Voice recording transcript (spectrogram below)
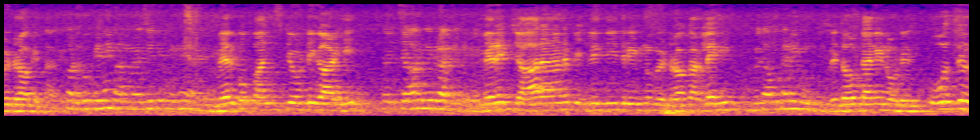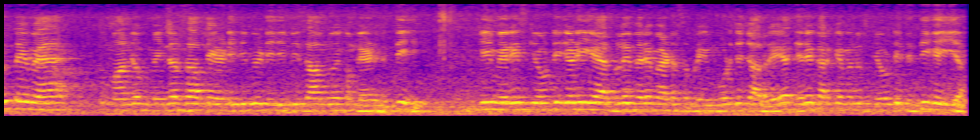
ਵਿਡਰਾਅ ਕੀਤਾ ਗਿਆ। ਤੁਹਾਡੇ ਕੋਲ ਕਿੰਨੇ ਜੀ ਤੇ ਕਿੰਨੇ ਆਏ? ਮੇਰੇ ਕੋਲ ਪੰਜ ਸਿਕਿਉਰਿਟੀ ਗਾਰਡ ਸੀ। ਤੇ ਚਾਰ ਵਿਦਰਾ ਕੀਤੇ ਮੇਰੇ ਚਾਰ ਇਹਨਾਂ ਨੇ ਪਿਛਲੀ 30 ਤਰੀਕ ਨੂੰ ਵਿਡਰਾਅ ਕਰ ਲਏ ਸੀ। Without any notice without any notice ਉਸ ਦੇ ਉੱਤੇ ਮੈਂ ਮਾਨਯੋਗ ਕਮਿਸ਼ਨਰ ਸਾਹਿਬ ਤੇ ਏਡੀਜੀਪੀ ਡੀਜੀਪੀ ਸਾਹਿਬ ਨੂੰ ਇਹ ਕੰਪਲੇਂਟ ਦਿੱਤੀ ਸੀ। ਕਿ ਮੇਰੀ ਸਿਕਿਉਰਿਟੀ ਜਿਹੜੀ ਇਸ ਵੇਲੇ ਮੇਰੇ ਮੈਟਰ ਸੁਪਰੀਮ ਕੋਰਟ 'ਚ ਚੱਲ ਰਹੇ ਆ ਜਿਹਦੇ ਕਰਕੇ ਮੈਨੂੰ ਸਿਕਿਉਰਿਟੀ ਦਿੱਤੀ ਗਈ ਆ।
